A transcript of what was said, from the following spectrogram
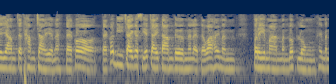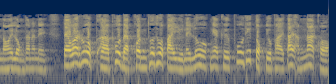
ยายามจะทำใจนะแต่ก็แต่ก็ดีใจกับเสียใจตามเดิมนั่นแหละ แต่ว่าให้มันปริมาณมันลดลงให้มันน้อยลงเท่านั้นเอง แต่ว่ารูปพูดแบบคนทั่ว ๆ ไปอยู่ในโลกเนี่ยคือผู้ที่ตกอยู่ภายใต้อำนาจของ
